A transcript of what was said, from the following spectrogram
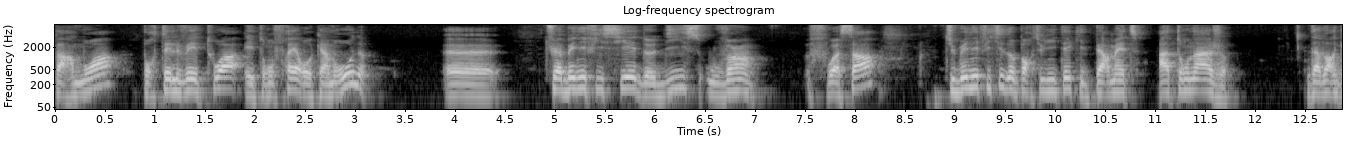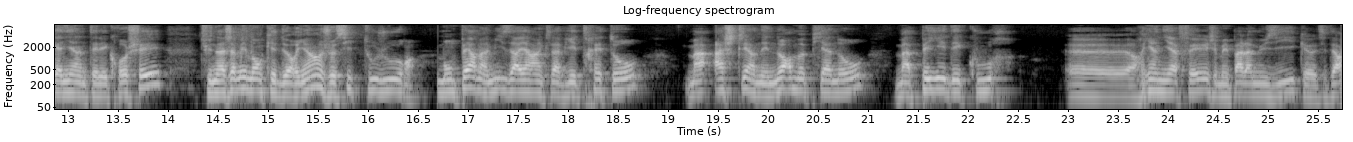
par mois pour t'élever, toi et ton frère au Cameroun. Euh, tu as bénéficié de 10 ou 20 fois ça. Tu bénéficies d'opportunités qui te permettent, à ton âge, d'avoir gagné un télécrochet. Tu n'as jamais manqué de rien. Je cite toujours, mon père m'a mis derrière un clavier très tôt, m'a acheté un énorme piano, m'a payé des cours, euh, rien n'y a fait, j'aimais pas la musique, etc.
